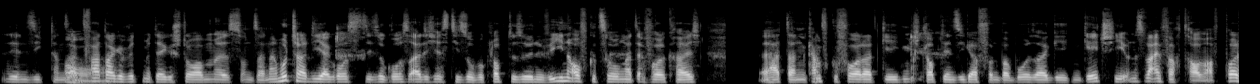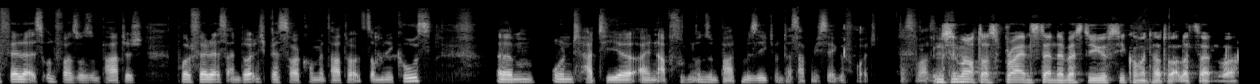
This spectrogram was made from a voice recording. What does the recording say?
den Sieg dann seinem Oh. Vater gewidmet, der gestorben ist, und seiner Mutter, die ja groß, die so großartig ist, die so bekloppte Söhne wie ihn aufgezogen hat, erfolgreich. Er hat dann einen Kampf gefordert gegen, ich glaube, den Sieger von Barbosa gegen Gaethje und es war einfach traumhaft. Paul Feller ist unfassbar so sympathisch. Paul Feller ist ein deutlich besserer Kommentator als Dominic Cruz ähm, und hat hier einen absoluten Unsympathen besiegt und das hat mich sehr gefreut. Das war Ich sehr finde immer noch, dass Brian Stan der beste UFC-Kommentator aller Zeiten war.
